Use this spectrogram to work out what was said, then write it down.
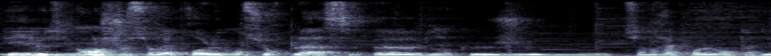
Et le dimanche je serai probablement sur place, euh, bien que je ne tiendrai probablement pas de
